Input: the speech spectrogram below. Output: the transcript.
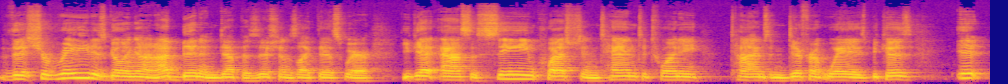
the charade is going on, I've been in depositions like this where you get asked the same question 10 to 20 times in different ways because it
